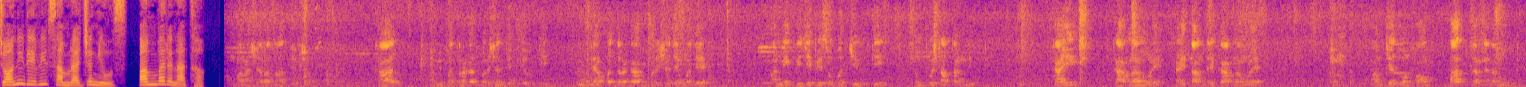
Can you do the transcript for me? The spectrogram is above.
Johnny David Samrajya news Ambarnath. Ambarnath शहराचा अध्यक्ष काल आम्ही पत्रकार परिषद घेतली होती. त्या पत्रकार परिषदेमध्ये आम्ही बी जे पी सोबतची युती संपुष्टात आणली होती. काही कारणामुळे काही तांत्रिक कारणामुळे आमचे दोन फॉर्म बाद करण्यात आले होते.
